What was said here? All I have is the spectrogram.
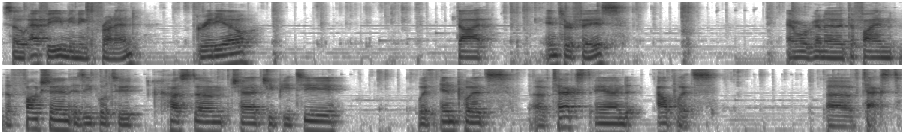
So FE meaning front end, Gradio dot interface And we're gonna define the function is equal to custom chat GPT with inputs of text and outputs of text.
